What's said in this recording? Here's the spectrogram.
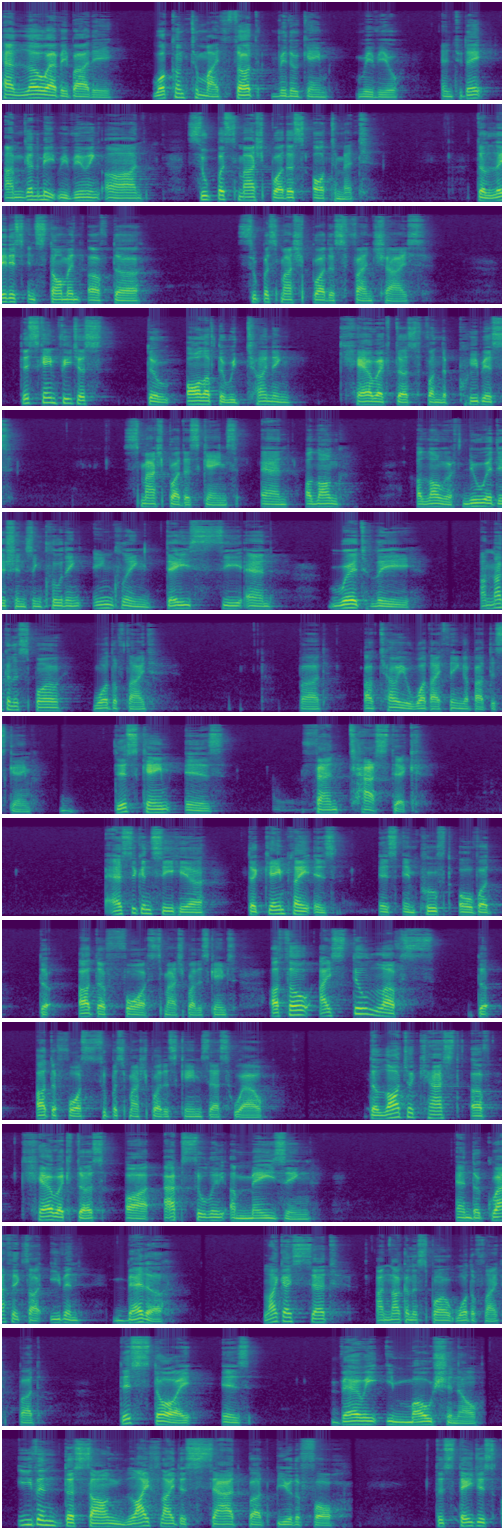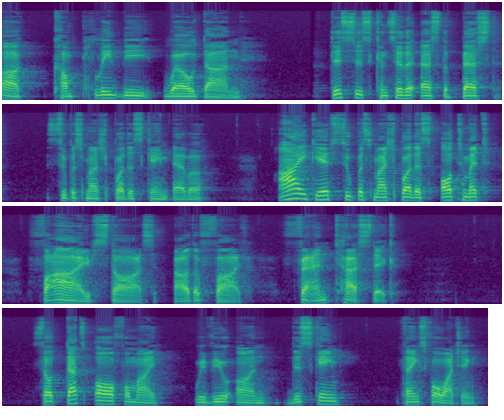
Hello everybody, welcome to my third video game review and today I'm gonna be reviewing on Super Smash Bros. Ultimate, the latest installment of the Super Smash Bros. franchise. This game features the, all of the returning characters from the previous Smash Bros. games and along along with new additions including Inkling, Daisy, and Ridley. I'm not gonna spoil World of Light, but I'll tell you what I think about this game. This game is fantastic. As you can see here, the gameplay is is improved over the other four Smash Bros. games. Although I still love the other four Super Smash Bros. games as well. The larger cast of characters are absolutely amazing and the graphics are even better. Like I said, I'm not gonna spoil World of Light, but this story is very emotional. Even the song Lifelight is sad but beautiful. The stages are completely well done. This is considered as the best Super Smash Bros. game ever. I give Super Smash Bros. Ultimate 5 stars out of 5. Fantastic. So that's all for my review on this game. Thanks for watching.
